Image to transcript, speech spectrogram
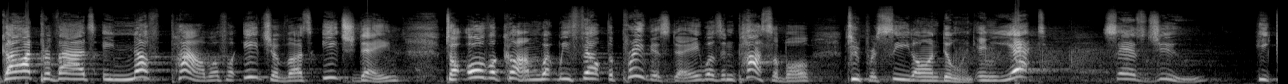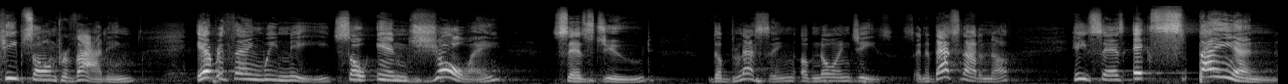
God provides enough power for each of us each day to overcome what we felt the previous day was impossible to proceed on doing. And yet, says Jude, he keeps on providing everything we need. So enjoy, says Jude, the blessing of knowing Jesus. And if that's not enough, he says, expand,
